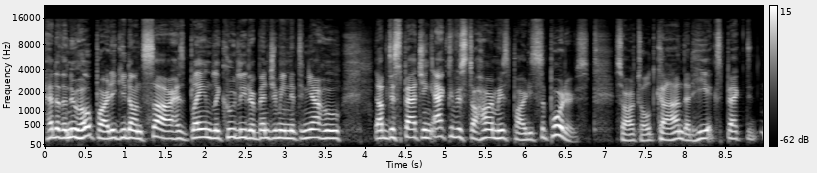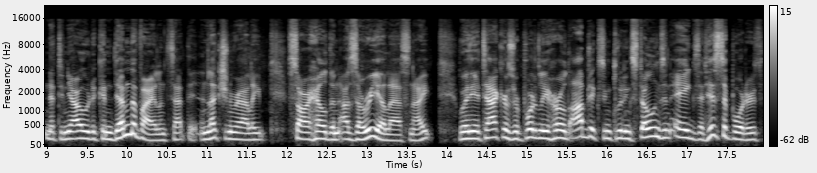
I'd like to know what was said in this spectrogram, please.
head of the New Hope Party, Gideon Sa'ar, has blamed Likud leader Benjamin Netanyahu of dispatching activists to harm his party's supporters. Sa'ar told Kan that he expected Netanyahu to condemn the violence at the election rally Sa'ar held in Azaria last night, where the attackers reportedly hurled objects including stones and eggs at his supporters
